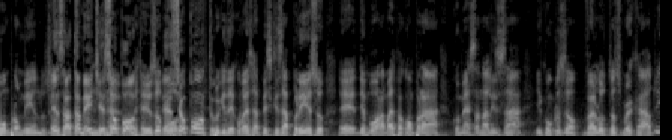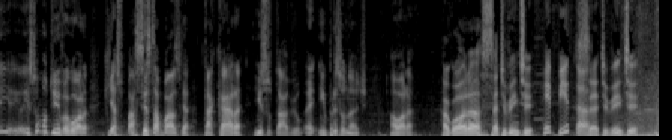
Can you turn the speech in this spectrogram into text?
Compram menos. Exatamente, esse é o ponto. Esse é o ponto. Esse é o ponto. Porque daí começa a pesquisar preço, eh, demora mais para comprar, começa a analisar e conclusão, vai lotando o mercado e isso é o motivo agora que a, a cesta básica tá cara, isso tá, viu? É impressionante. A hora. Agora, 7h20. Repita. 7h20.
